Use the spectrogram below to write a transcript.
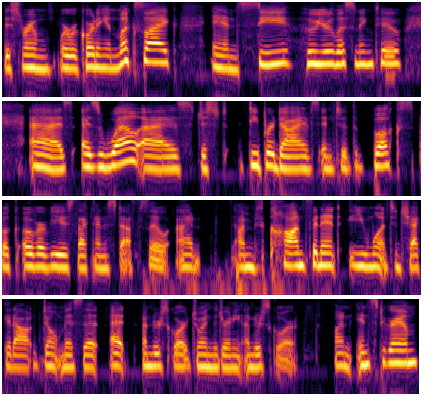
this room we're recording in looks like and see who you're listening to, as as well as just deeper dives into the books, book overviews, that kind of stuff. So I I'm confident you want to check it out. Don't miss it at underscore join the journey underscore on Instagram.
